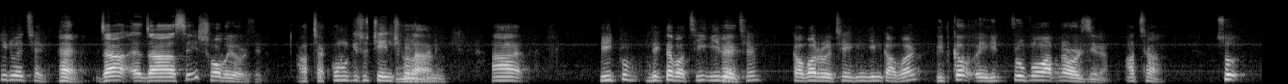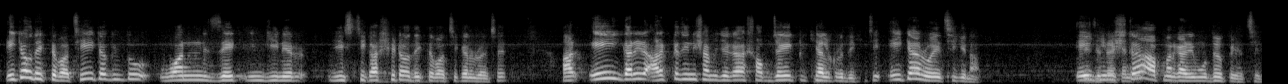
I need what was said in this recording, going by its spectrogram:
কি রয়েছে? হ্যাঁ যা যা আছে সবই অরিজিনাল আচ্ছা কোনো কিছু চেঞ্জ করা হয়নি। আর হিটপ্রুফ দেখতে পাচ্ছি ই হ্যাঁ। রয়েছে কভার রয়েছে ইঞ্জিন কভার হিট হিট প্রুফও আপনার অরিজিনাল আচ্ছা সো এটাও দেখতে পাচ্ছি এটাও কিন্তু ওয়ান জেড ইঞ্জিনের স্টিকার সেটাও দেখতে পাচ্ছি কেন রয়েছে? আর এই গাড়ির আরেকটা জিনিস আমি যেটা সব জায়গায় একটু খেয়াল করে দেখি যে এইটা রয়েছে কিনা। এই। জিনিসটা আপনার গাড়ির মধ্যেও পেয়েছি।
